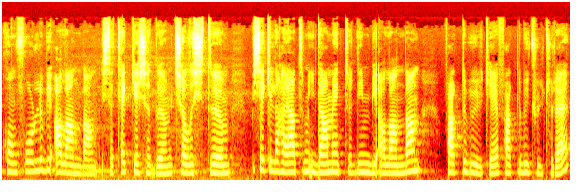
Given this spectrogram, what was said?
konforlu bir alandan işte tek yaşadığım, çalıştığım, bir şekilde hayatımı idame ettirdiğim bir alandan farklı bir ülkeye, farklı bir kültüre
